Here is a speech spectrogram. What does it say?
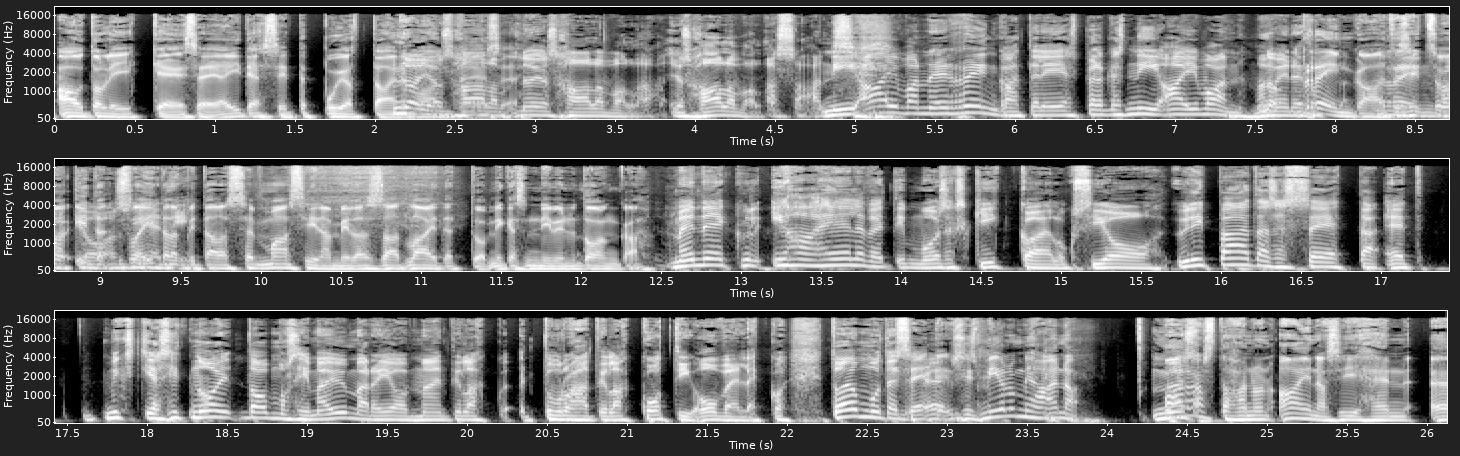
autoliikkeeseen ja itse sitten pujottaa No jos, vanteeseen? no jos halvalla, jos halvalla saa. Niin aivan ne renkaat, eli ei edes pelkästään niin aivan. Mä no menen- renkaat. Ja sit sulla, Renkaat, itä, sulla itellä niin. pitää olla se masina, millä sä saat laitettua, mikä sen nimi nyt onkaan. Menee kyllä ihan helvetinmoiseksi kikkailuksi, joo. Ylipäätänsä se, että et, Miksi, ja sitten noin tommosia, mä ymmärrän joo, että mä en tila, turhaa tilaa kotiovelle. Ko, toi on muuten... Se, äh, siis mieluummin aina, parastahan on aina siihen, öö,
